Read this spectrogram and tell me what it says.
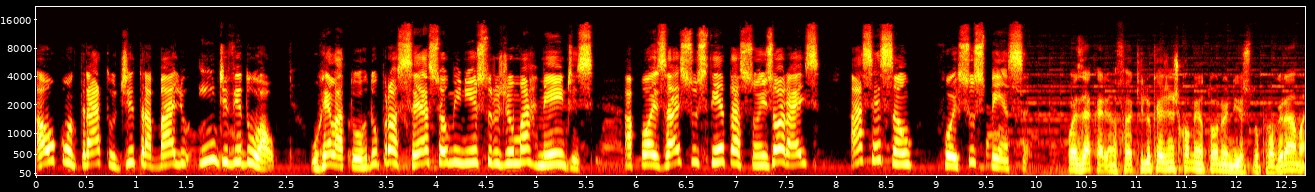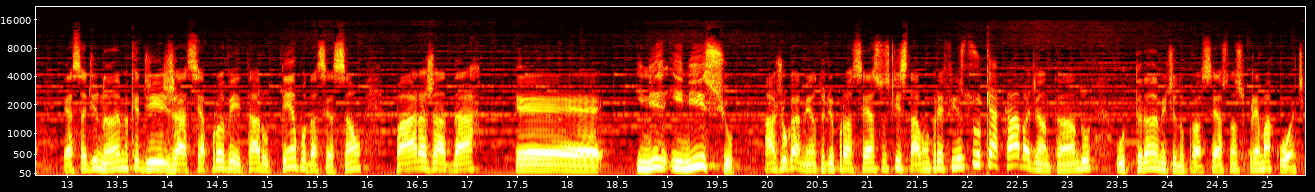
ao contrato de trabalho individual. O relator do processo é o ministro Gilmar Mendes. Após as sustentações orais, a sessão foi suspensa. Pois é, Karina, foi aquilo que a gente comentou no início do programa, essa dinâmica de já se aproveitar o tempo da sessão para já dar é, início a julgamento de processos que estavam previstos, o que acaba adiantando o trâmite do processo na Suprema Corte.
